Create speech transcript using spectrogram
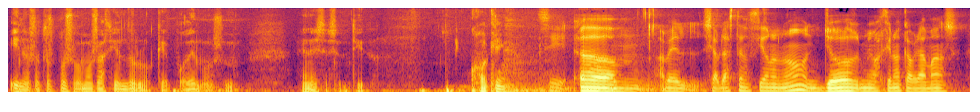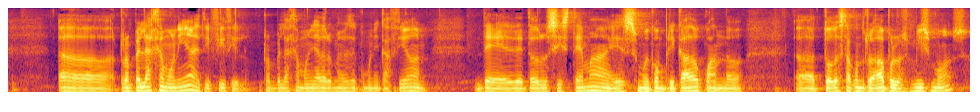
Y nosotros pues vamos haciendo lo que podemos ¿no? en ese sentido. Joaquín. Sí, um, a ver, si habrá abstención o no, yo me imagino que habrá más. Uh, romper la hegemonía es difícil. Romper la hegemonía de los medios de comunicación, de, de todo el sistema, es muy complicado cuando uh, todo está controlado por los mismos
